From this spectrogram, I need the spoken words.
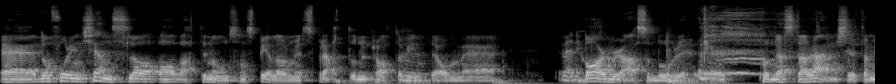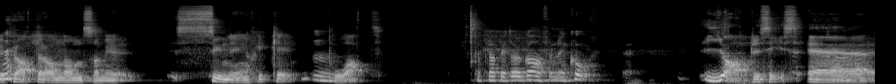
Mm. eh, de får en känsla av att det är någon som spelar med ett spratt och nu pratar vi Mm. inte om eh, Människor. Barbara som bor eh, på nästa ranch utan vi pratar om någon som är synnerligen skicklig Mm. på att Ska plocka ett organ från en ko. Ja, precis. Eh,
